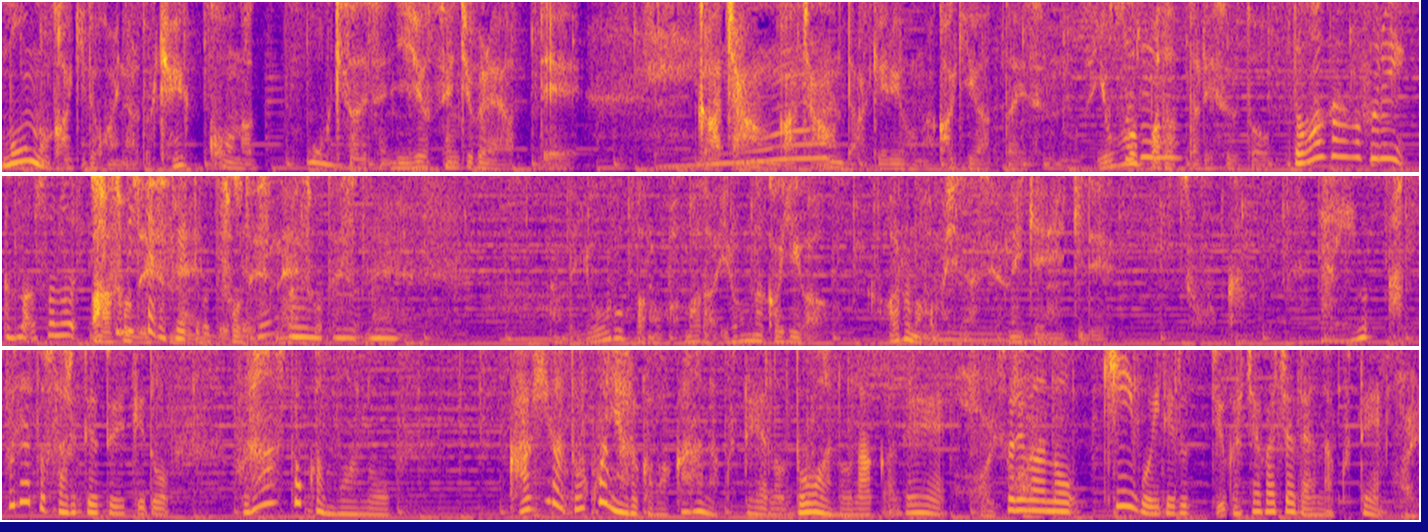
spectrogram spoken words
門の鍵とかになると結構な大きさですね、20センチぐらいあってガチャンガチャンって開けるような鍵があったりするのでヨーロッパだったりすると。ドア側が古いあ、まあ、そのあ仕組みが古いってことですよね。そうですね。そうなんでヨーロッパの方がまだいろんな鍵があるのかもしれないですよね現役で。そうか。アップデートされてるというけどフランスとかもあの鍵がどこにあるかわからなくてあのドアの中で。はいそれはあいのキーを入れるっていうガチャガチャではなくてはい、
